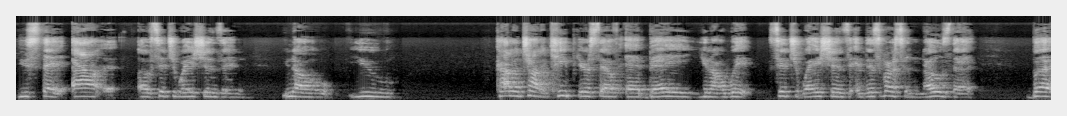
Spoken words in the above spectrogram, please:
you stay out of situations and, you know, you kind of try to keep yourself at bay, you know, with situations. And this person knows that. But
